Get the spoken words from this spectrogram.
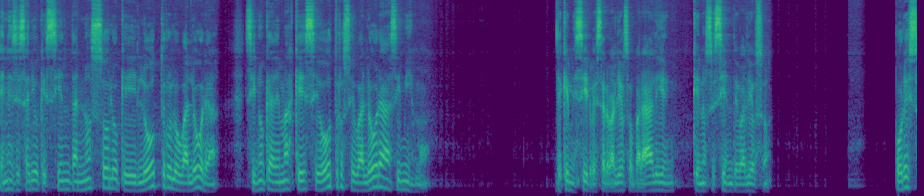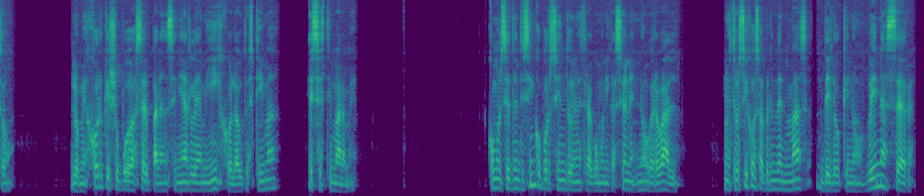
es necesario que sienta no solo que el otro lo valora, sino que además que ese otro se valora a sí mismo. ¿De qué me sirve ser valioso para alguien que no se siente valioso? Por eso, lo mejor que yo puedo hacer para enseñarle a mi hijo la autoestima es estimarme. Como el 75% de nuestra comunicación es no verbal, nuestros hijos aprenden más de lo que nos ven hacer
